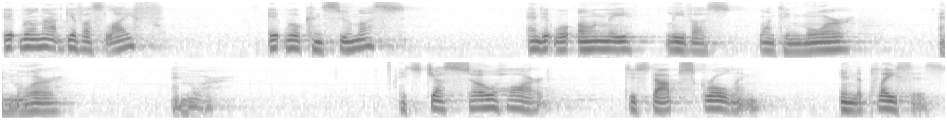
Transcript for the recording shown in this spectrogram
it will not give us life, it will consume us, and it will only leave us wanting more and more and more. It's just so hard to stop scrolling in the places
